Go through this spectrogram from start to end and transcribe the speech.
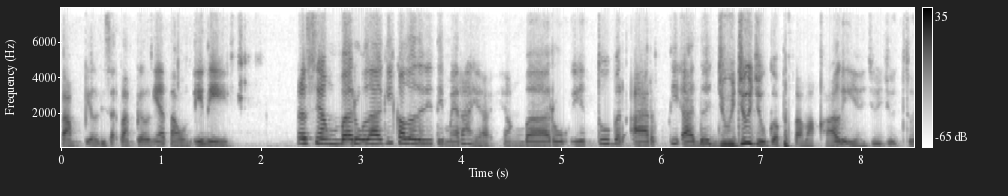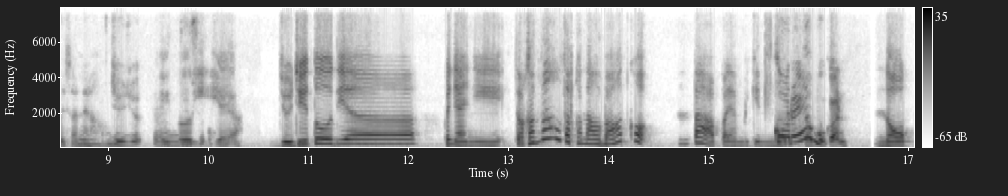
tampil bisa tampilnya tahun ini. Terus yang baru lagi kalau dari tim merah ya, yang baru itu berarti ada Juju juga pertama kali ya Juju tulisannya. Hmm, jujur. Hmm, Italy jujur. ya. Juju itu dia penyanyi terkenal terkenal banget kok. Entah apa yang bikin Korea bukan? Nope.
